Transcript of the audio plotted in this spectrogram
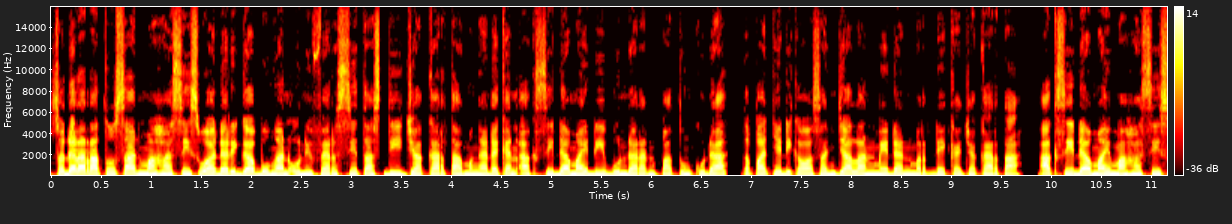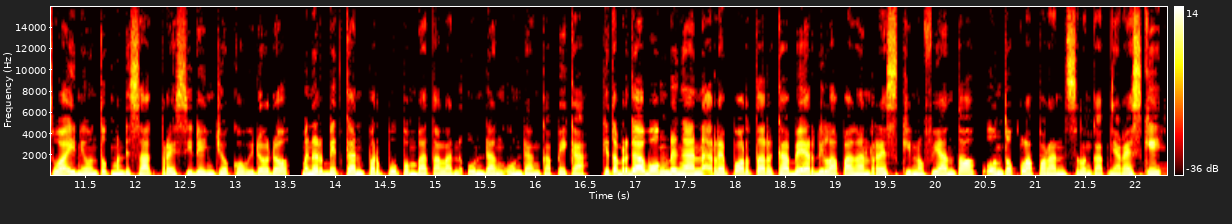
Saudara ratusan mahasiswa dari gabungan universitas di Jakarta mengadakan aksi damai di Bundaran Patung Kuda, tepatnya di kawasan Jalan Medan Merdeka Jakarta. Aksi damai mahasiswa ini untuk mendesak Presiden Joko Widodo menerbitkan perpu pembatalan Undang-Undang KPK. Kita bergabung dengan reporter KBR di lapangan Reski Novianto untuk laporan selengkapnya. Reski.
